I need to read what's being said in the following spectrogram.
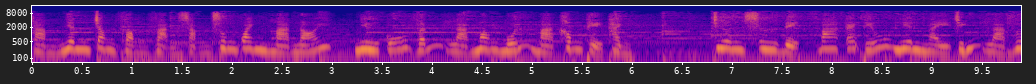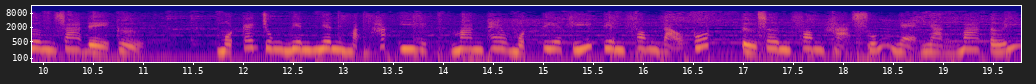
phàm nhân trong vòng vạn dặm xung quanh mà nói, như cũ vẫn là mong muốn mà không thể thành. Trương sư đệ, ba cái thiếu niên này chính là vương gia đề cử. Một cái trung niên nhân mặt hắc y, mang theo một tia khí tiên phong đạo cốt, từ sơn phong hạ xuống nhẹ nhàng ma tới.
